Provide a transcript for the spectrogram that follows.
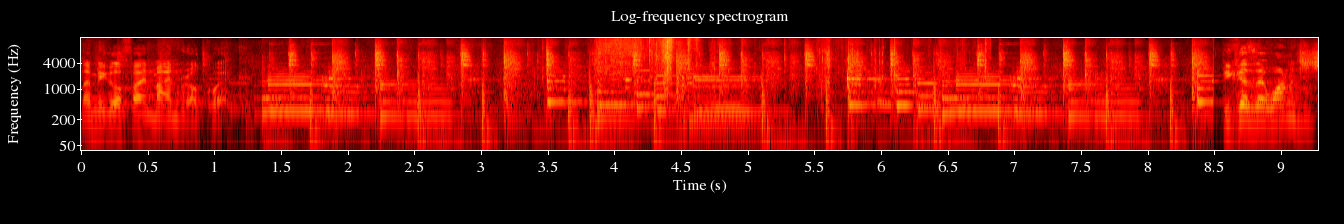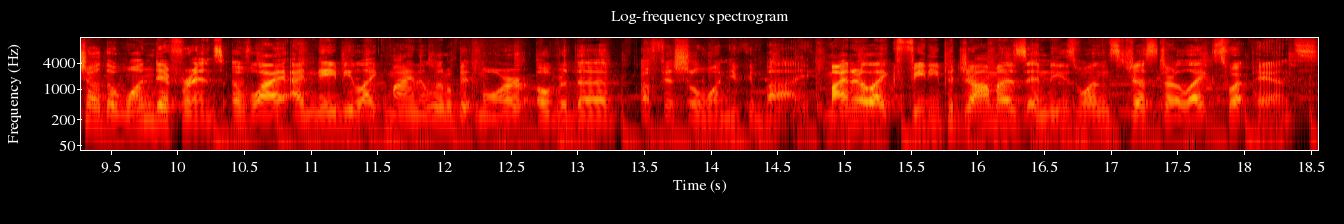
Let me go find mine real quick. Because I wanted to show the one difference of why I maybe like mine a little bit more over the official one you can buy. Mine are like feety pajamas and these ones just are like sweatpants.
